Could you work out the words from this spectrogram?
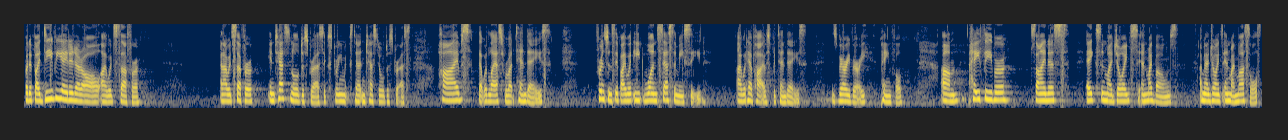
But if I deviated at all, I would suffer. And I would suffer intestinal distress, extreme intestinal distress, hives that would last for about 10 days. For instance, if I would eat one sesame seed, I would have hives for 10 days. It's very, very painful. Um, hay fever, sinus, aches in my joints and my bones, I mean, my joints and my muscles.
